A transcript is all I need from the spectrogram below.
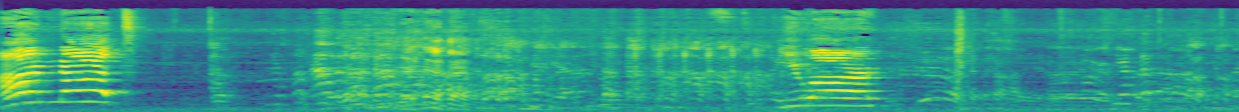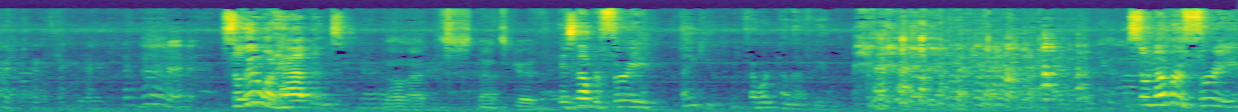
I'm not. you are. So then what happens? No, that's that's good. It's number three. Thank you. I worked on that for you. so number three,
